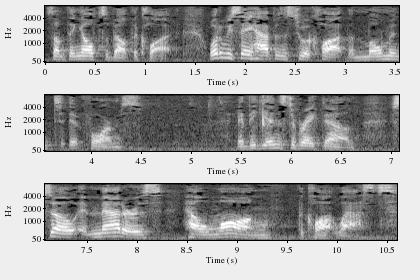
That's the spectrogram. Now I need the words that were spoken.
something else about the clot. What do we say happens to a clot the moment it forms? It begins to break down. So it matters how long the clot lasts.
